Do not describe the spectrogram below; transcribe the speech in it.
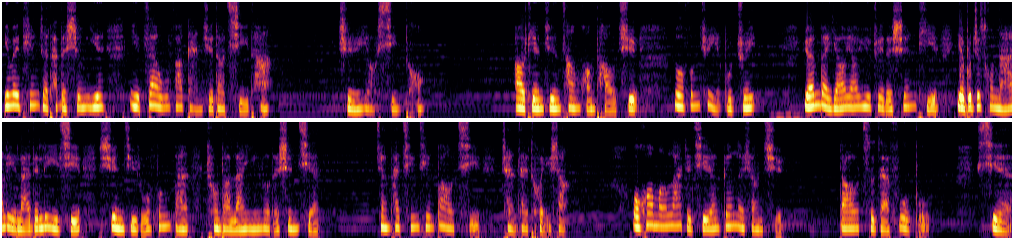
因为听着他的声音，你再无法感觉到其他，只有心痛。傲天君仓皇逃去，洛风却也不追。原本摇摇欲坠的身体，也不知从哪里来的力气，迅疾如风般冲到蓝莹若的身前，将她轻轻抱起，站在腿上。我慌忙拉着齐然跟了上去，刀刺在腹部，血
